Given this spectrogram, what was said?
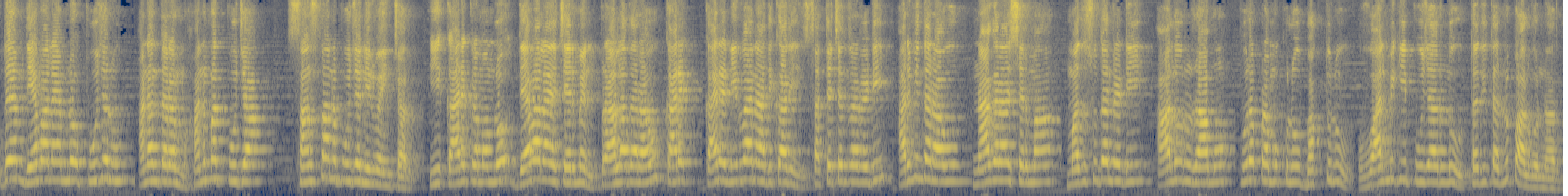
ఉదయం దేవాలయంలో పూజలు అనంతరం హనుమత్ పూజ సంస్థాన పూజ నిర్వహించారు ఈ కార్యక్రమంలో దేవాలయ చైర్మన్ ప్రహ్లాదరావు కార్య కార్యనిర్వహణాధికారి సత్యచంద్రారెడ్డి అరవిందరావు నాగరాజ్ శర్మ మధుసూదన్ రెడ్డి ఆలూరు రాము పుర ప్రముఖులు భక్తులు వాల్మీకి పూజారులు తదితరులు పాల్గొన్నారు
